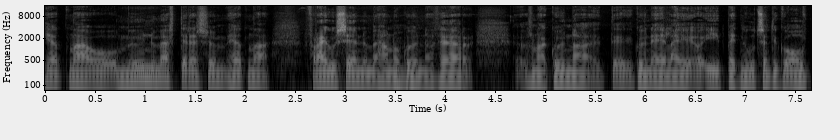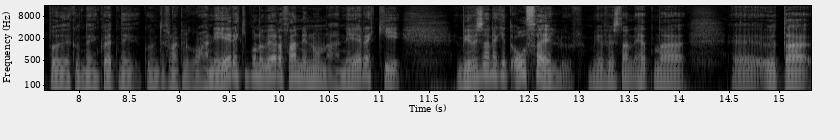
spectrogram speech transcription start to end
hérna og munum eftir þessum hérna frægu senu með hann og Gunna þegar svona Gunna, Gunna eiginlega í, í beitni útsendingu ofböðu einhvern veginn hvernig Guðmundur Frank og hann er ekki búin að vera þannig núna, hann er ekki mér finnst hann ekkit óþægilur mér finnst hann hérna auðvitað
